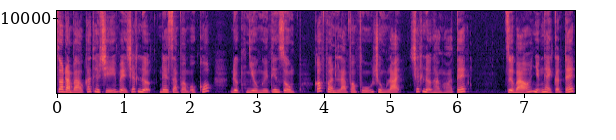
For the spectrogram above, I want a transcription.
Do đảm bảo các tiêu chí về chất lượng nên sản phẩm ô cốp được nhiều người tiêu dùng, góp phần làm phong phú chủng loại, chất lượng hàng hóa Tết. Dự báo những ngày cận Tết,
